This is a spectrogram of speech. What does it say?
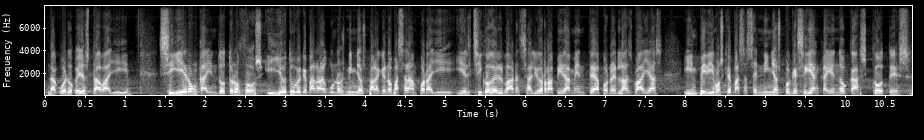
de acuerdo, que yo estaba allí, siguieron cayendo trozos. Y yo tuve que parar a algunos niños para que no pasaran por allí. Y el chico del bar salió rápidamente a poner las vallas e impedimos que pasasen niños porque seguían cayendo cascotes.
